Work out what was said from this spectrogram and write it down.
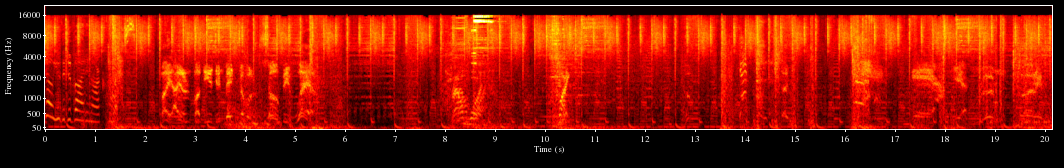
show you the divide in our class. My iron body is invincible, so beware! Round one. Fight! I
